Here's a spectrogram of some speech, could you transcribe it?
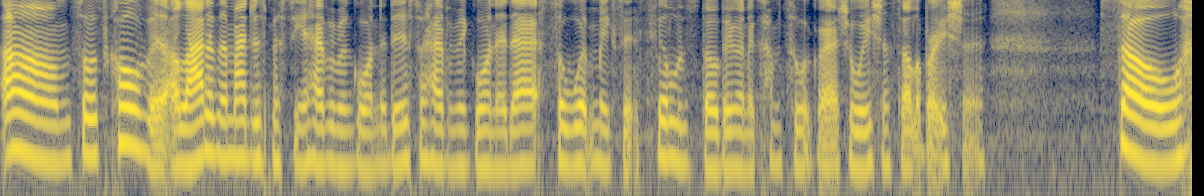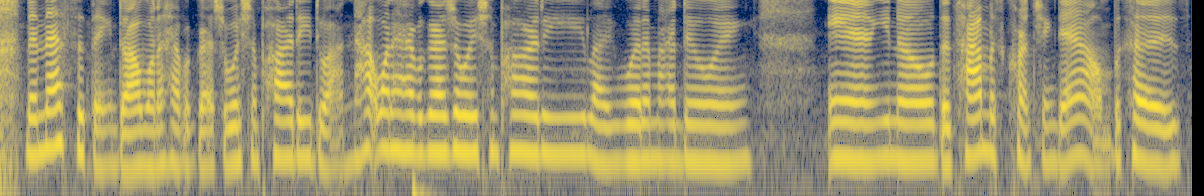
Um, so it's COVID. A lot of them I just been seeing haven't been going to this or haven't been going to that. So what makes it feel as though they're gonna come to a graduation celebration? So then that's the thing. Do I want to have a graduation party? Do I not want to have a graduation party? Like, what am I doing? And, you know, the time is crunching down because,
